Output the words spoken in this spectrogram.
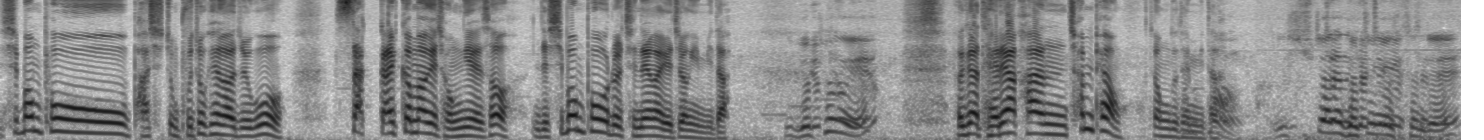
시범포 밭이 좀 부족해가지고 싹 깔끔하게 정리해서 이제 시범포를 진행할 예정입니다. 몇 평이에요? 여기가 대략 한 1000평 정도 됩니다. 이 쉽지 않은 결정이었을 텐데.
